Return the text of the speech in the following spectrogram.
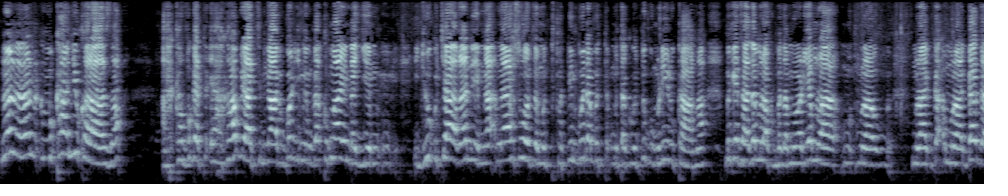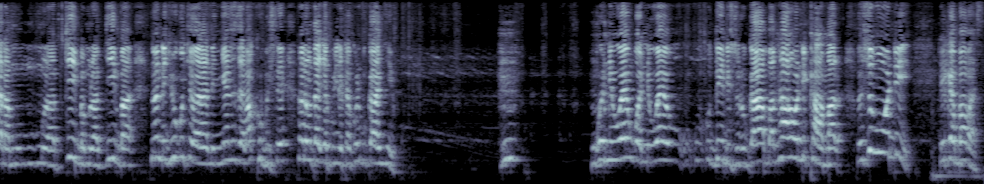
none mukanyi ukaraza akavuga ati akabwira ati mwabigoryi mwe ko mwarindagiye igihugu cyabananiye mwa- mwasohotse mufata imbunda mut- mutaka ibitugu murirukanka mugeze hanze murakomeza murarya mura- mura- muraga- muragagara mu- murabyimba murabyimba none igihugu cyabananiye inyenzi zabakubise none mutangiye kubireka kuri bwankiko Hmm? ngo ni we ngo ni we u- u- udindiza urugamba nkaho ni kamara. Ese ubundi? Reka mbabaza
